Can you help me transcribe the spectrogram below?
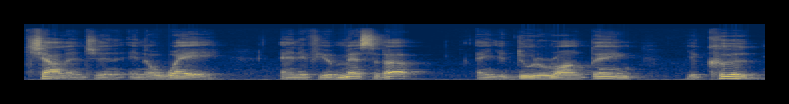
challenging in a way. And if you mess it up, and you do the wrong thing, you could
